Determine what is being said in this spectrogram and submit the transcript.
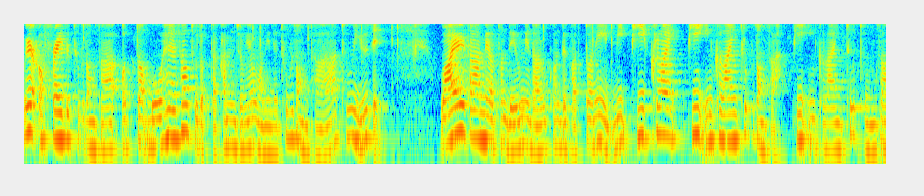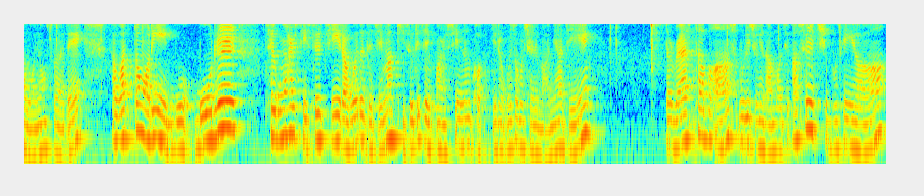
We're afraid to 부정사 어떤 뭐 해서 두렵다 감정의 원인의 to 부정사 to use it. while 다음에 어떤 내용이 나올 건데 봤더니 be, inclined, be inclined to 부정사 be inclined to 동사 원형 써야 돼. 자, 왓덩어리 뭐 뭐를 제공할 수 있을지라고 해도 되지만 기술이 제공할 수 있는 것이라고 해석을 제일 많이 하지. The rest of us 우리 중에 나머지가 술치 보세요.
